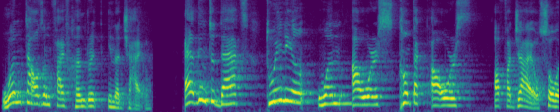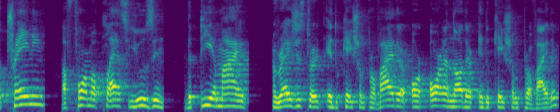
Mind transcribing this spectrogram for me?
1,500 in Agile. Adding to that 21 hours, contact hours of Agile. So a training, a formal class using the PMI registered education provider or, or another education provider.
